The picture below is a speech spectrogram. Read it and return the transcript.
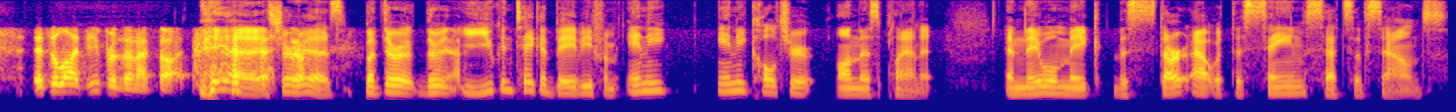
it's a lot deeper than I thought. yeah, it sure is. But there, there, yeah. you can take a baby from any any culture on this planet, and they will make the start out with the same sets of sounds.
